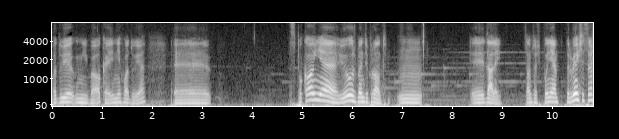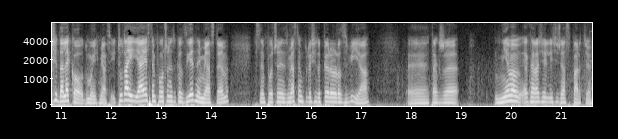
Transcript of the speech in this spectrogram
Ładuję ogniwa, okej, niech ładuje. Eee... Spokojnie, już będzie prąd. Mm, yy, dalej. Tam coś płynie. Zrobiłem się strasznie daleko od moich miast. I tutaj ja jestem połączony tylko z jednym miastem. Jestem połączony z miastem, które się dopiero rozwija. Yy, także nie mam jak na razie liczyć na wsparcie.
